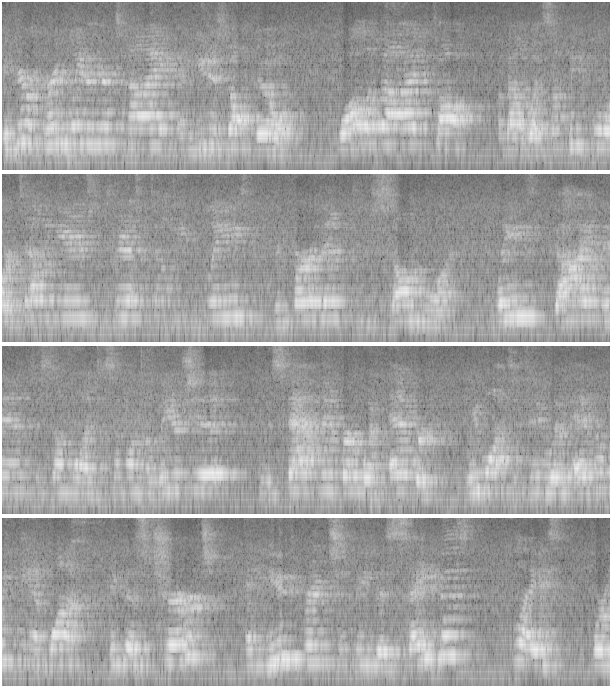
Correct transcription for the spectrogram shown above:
If you're a group leader here tonight and you just don't feel qualified to talk about what some people are telling you, some students are telling you, please refer them to someone. Please guide them to someone, to someone in the leadership, to a staff member, whatever. We want to do whatever we can. Why? Because church and youth group should be the safest place for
